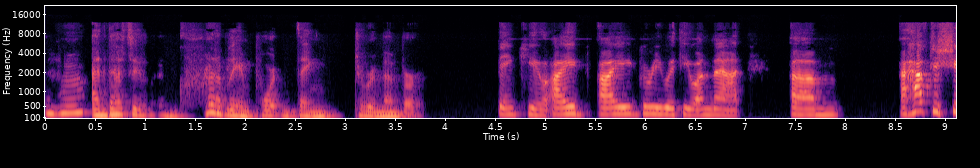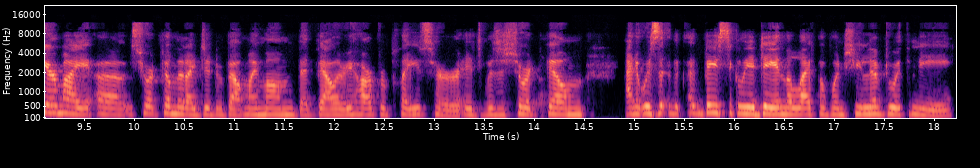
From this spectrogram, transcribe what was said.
Mm-hmm. And that's an incredibly important thing to remember. Thank you. I I agree with you on that. Um, I have to share my uh, short film that I did about my mom that Valerie Harper plays her. It was a short film and it was uh, basically a day in the life of when she lived with me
